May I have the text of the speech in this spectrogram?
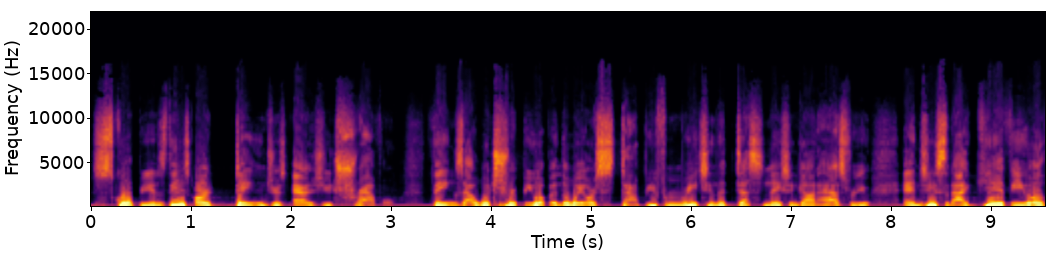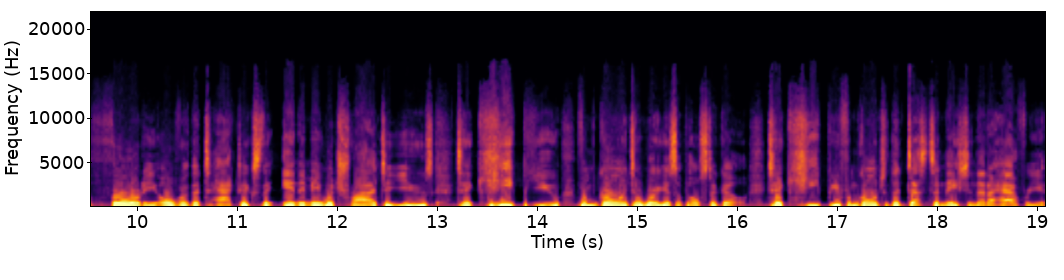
scorpions. These are dangers as you travel. Things that will trip you up in the way or stop you from reaching the destination God has for you. And Jesus said, I give you authority over the tactics the enemy would try to use to keep you from going to where you're supposed to go, to keep you from going to the destination that I have for you,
